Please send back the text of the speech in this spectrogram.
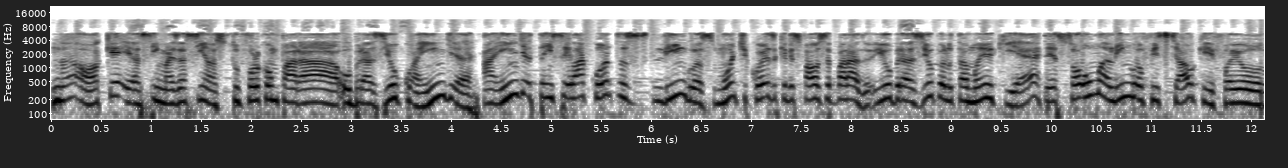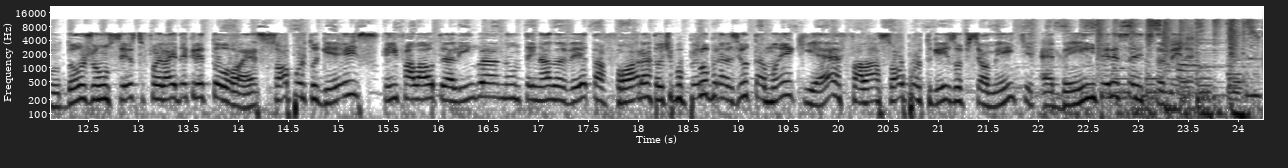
Não, ok, assim, mas assim, ó, se tu for comparar o Brasil com a Índia, a Índia tem sei lá quantas línguas, um monte de coisa que eles falam separado. E o Brasil, pelo tamanho que é, ter só uma língua oficial, que foi o Dom João VI, foi lá e decretou, ó, é só português, quem falar outra língua não tem nada a ver, tá fora. Então, tipo, pelo Brasil, o tamanho que é, falar só o português oficialmente é bem interessante também, né?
